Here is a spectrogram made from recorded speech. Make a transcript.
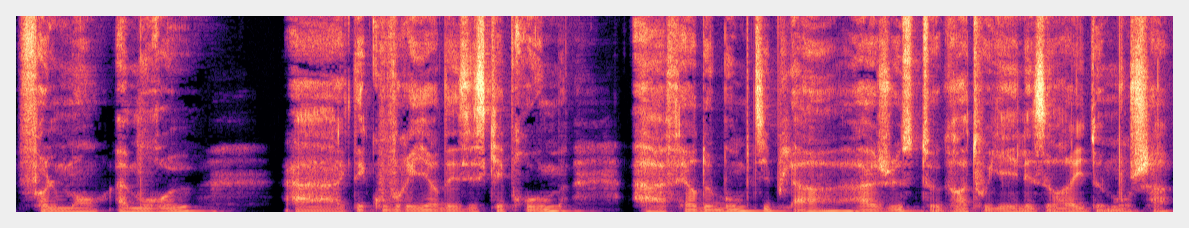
follement amoureux, à découvrir des escape rooms, à faire de bons petits plats, à juste gratouiller les oreilles de mon chat.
